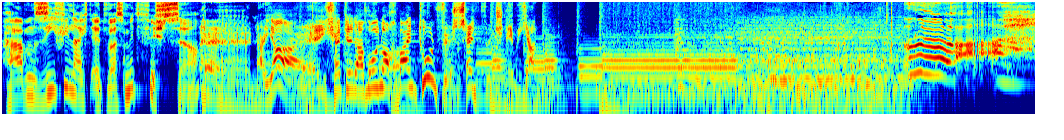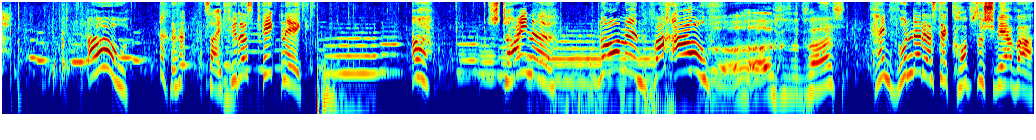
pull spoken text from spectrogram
Haben Sie vielleicht etwas mit Fisch, Sir? Äh, na ja, ich hätte da wohl noch mein Thunfisch-Sandwich, nehme ich an. Zeit für das Picknick. Ah, Steine! Norman, wach auf! Was? Kein Wunder, dass der Korb so schwer war.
